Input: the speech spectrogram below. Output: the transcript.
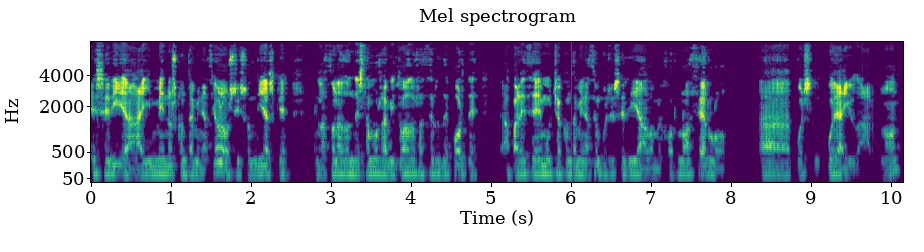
ese día hay menos contaminación o si son días que en la zona donde estamos habituados a hacer deporte aparece mucha contaminación, pues ese día a lo mejor no hacerlo ah, pues puede ayudar, ¿no?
